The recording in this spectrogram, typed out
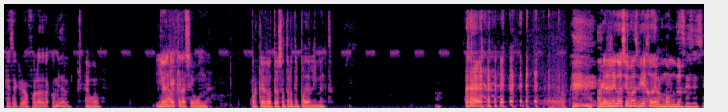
que se creó fue la de la comida, güey. A huevo. Yo diría que la segunda. Porque el otro es otro tipo de alimento. El negocio más viejo del mundo. Sí, sí, sí.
